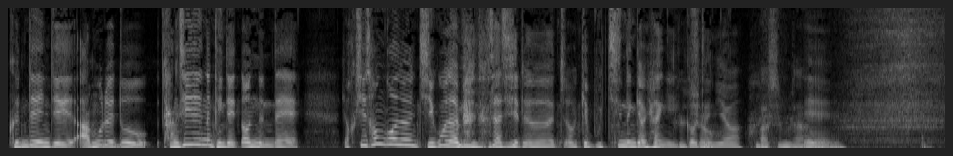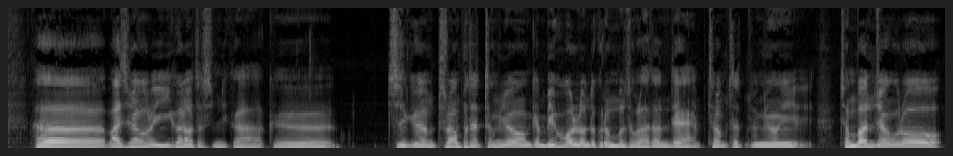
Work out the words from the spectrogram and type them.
근데 이제 아무래도 당시에는 굉장히 떴는데 역시 선거는 지고 나면은 사실은 좀 이렇게 묻히는 경향이 있거든요. 그렇죠. 맞습니다. 예. 어, 마지막으로 이건 어떻습니까? 그, 지금 트럼프 대통령, 그러니까 미국 언론도 그런 분석을 하던데 트럼프 대통령이 전반적으로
